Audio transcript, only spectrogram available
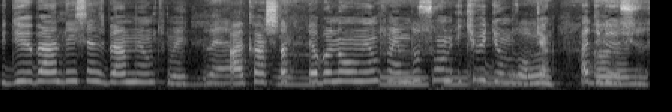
Videoyu beğendiyseniz beğenmeyi unutmayın. Ve- Arkadaşlar abone olmayı unutmayın. Bu son iki videomuz olacak. Hadi görüşürüz.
